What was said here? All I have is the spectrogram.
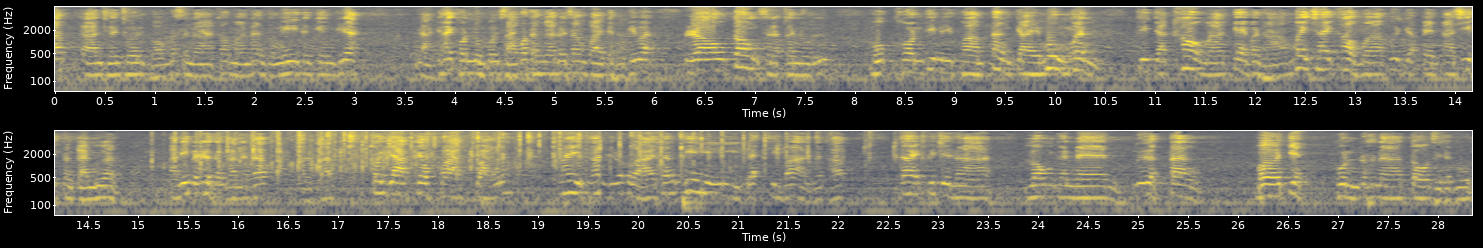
รับการเชิญชวนของรัศนาเข้ามานั่งตรงนี้จริงๆทีเนี่ยอยากจะให้คนหนุ่มคนสาวเขาทำงานด้วยซ้ำไปแต่ผมคิดว่าเราต้องสนับสนุนบุคคลที่มีความตั้งใจมุ่งมั่น ที่จะเข้ามาแก้ปัญหาไม่ใช่เข้ามาเพื่อจะเป็นอาชีพทางการเมือง อันนี้เป็นเรื่องสำคัญนะครับนะครับ ก็อยากจะฝากฝัง ให้ท่านที่รับหลายทั้งที่นี่และที่บ้านนะครับ ได้พิจารณาลงคะแนนเลือกตั้งเบอร์เจ็ดคุณรัตนาโตศิริกุล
